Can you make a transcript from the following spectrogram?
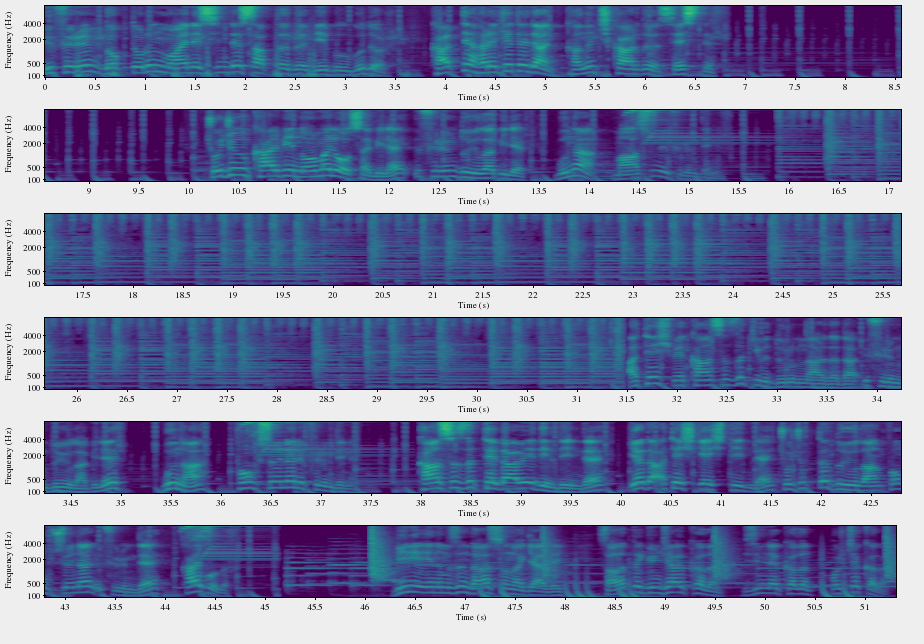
Üfürüm doktorun muayenesinde saptadığı bir bulgudur. Kalpte hareket eden kanın çıkardığı sestir. Çocuğun kalbi normal olsa bile üfürüm duyulabilir. Buna masum üfürüm denir. Ateş ve kansızlık gibi durumlarda da üfürüm duyulabilir. Buna fonksiyonel üfürüm denir. Kansızlık tedavi edildiğinde ya da ateş geçtiğinde çocukta duyulan fonksiyonel üfürüm de kaybolur. Bir yayınımızın daha sonuna geldik. Sağlıkla güncel kalın, bizimle kalın, hoşça kalın.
